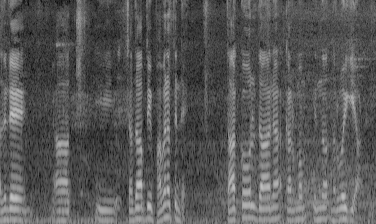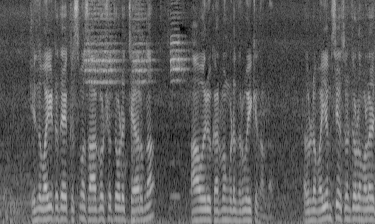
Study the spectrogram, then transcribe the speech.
അതിന്റെ ഈ ശതാബ്ദി ഭവനത്തിന്റെ താക്കോൽ ദാന കർമ്മം ഇന്ന് നിർവഹിക്കുകയാണ്. ഇന്ന് വൈകിട്ടത്തെ ക്രിസ്മസ് ആഘോഷത്തോട് ചേർന്ന് ആ ഒരു കർമ്മം കൂടെ നിർവഹിക്കുന്നുണ്ട്. അതുകൊണ്ട് വൈ എം സി എ സംബന്ധിച്ചോളം വളരെ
